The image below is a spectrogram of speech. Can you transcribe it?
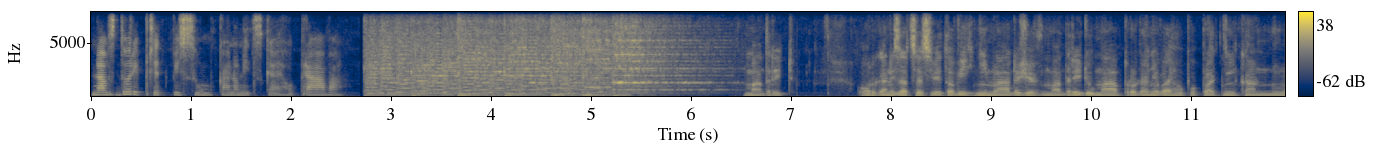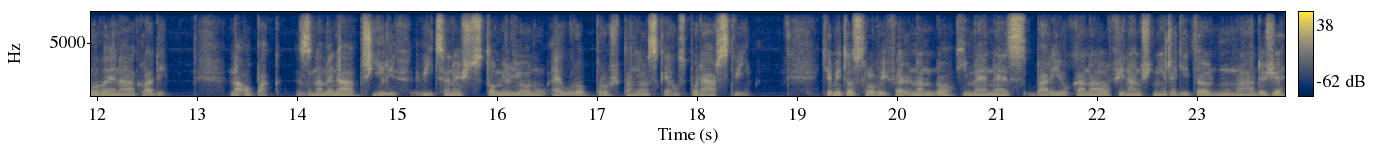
navzdory předpisům kanonického práva. Madrid. Organizace Světových dní mládeže v Madridu má pro daňového poplatníka nulové náklady. Naopak znamená příliv více než 100 milionů euro pro španělské hospodářství. Těmito slovy Fernando Jiménez Barrio Canal, finanční ředitel Dnů mládeže,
